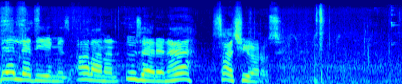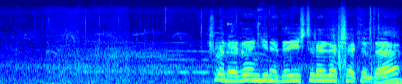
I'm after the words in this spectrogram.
bellediğimiz alanın üzerine saçıyoruz. Şöyle rengini değiştirecek şekilde.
